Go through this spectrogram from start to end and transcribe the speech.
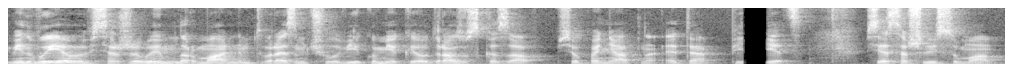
Він виявився живим, нормальним, тверезим чоловіком, який одразу сказав: все понятно, це пієць. Всі сошли з ума.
